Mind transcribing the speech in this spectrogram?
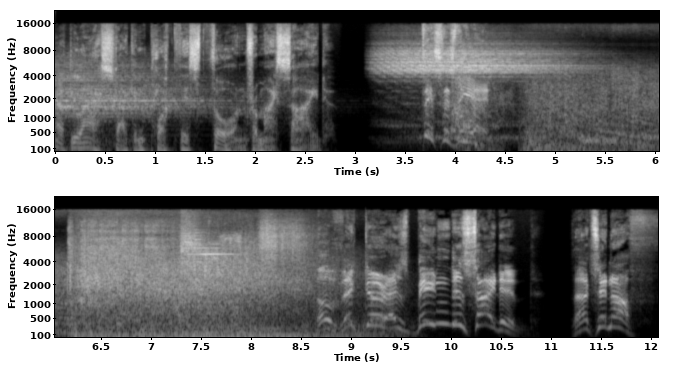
At last I can pluck this thorn from my side. This is the end! The victor has been decided. That's enough.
